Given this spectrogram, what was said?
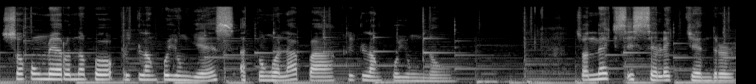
So kung meron na po, click lang po yung yes at kung wala pa, click lang po yung no. So next is select gender.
